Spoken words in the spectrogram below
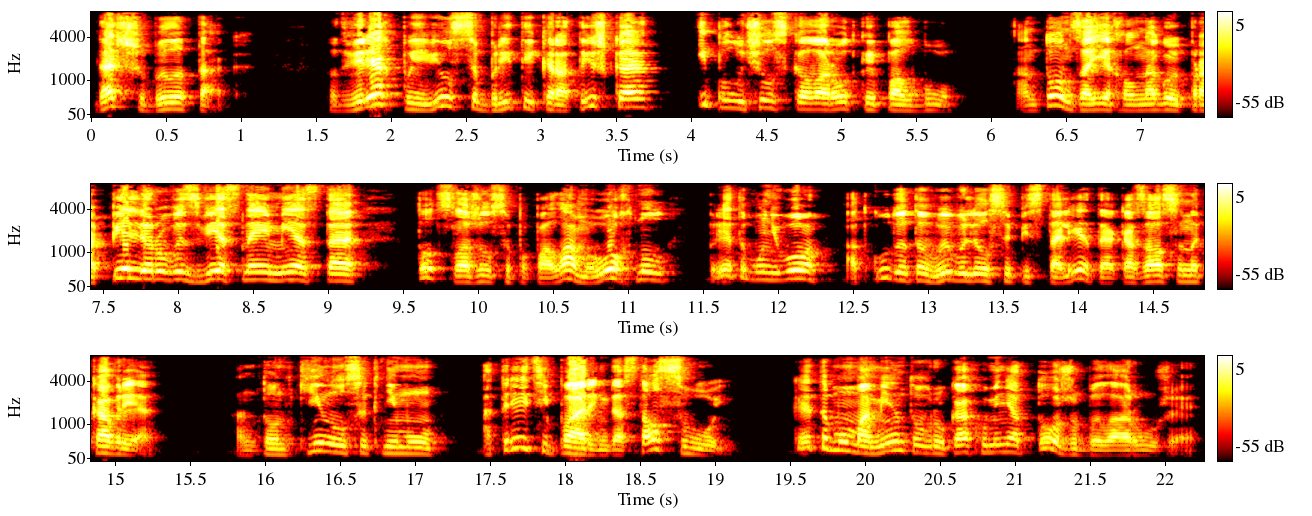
Дальше было так. В дверях появился бритый коротышка и получил сковородкой по лбу. Антон заехал ногой пропеллеру в известное место. Тот сложился пополам и охнул. При этом у него откуда-то вывалился пистолет и оказался на ковре. Антон кинулся к нему, а третий парень достал свой. К этому моменту в руках у меня тоже было оружие.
